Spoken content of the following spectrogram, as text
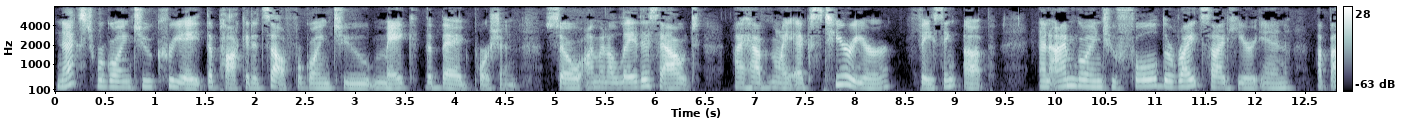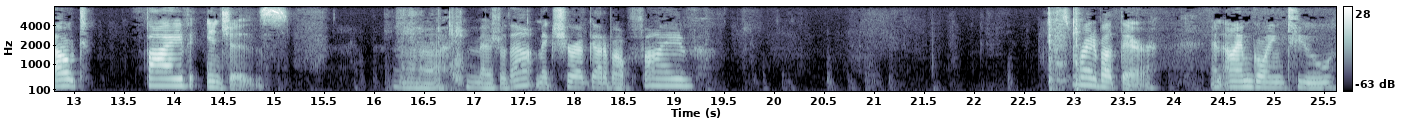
Next, we're going to create the pocket itself. We're going to make the bag portion. So I'm going to lay this out. I have my exterior facing up and I'm going to fold the right side here in about five inches. I'm gonna measure that, make sure I've got about five. It's right about there. And I'm going to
